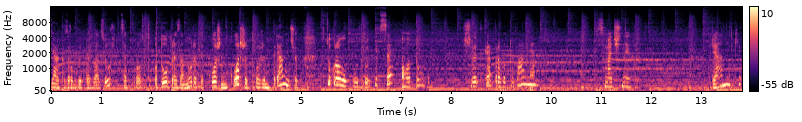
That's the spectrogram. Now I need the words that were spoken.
як зробити глазур, це просто добре занурити кожен коржик, кожен пряничок в цукрову пудру. І все готове. Швидке приготування смачних пряників.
